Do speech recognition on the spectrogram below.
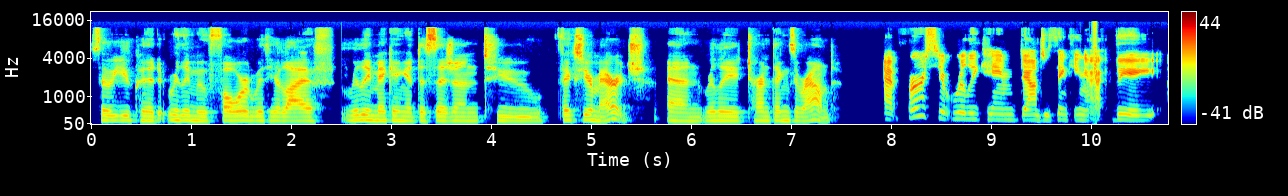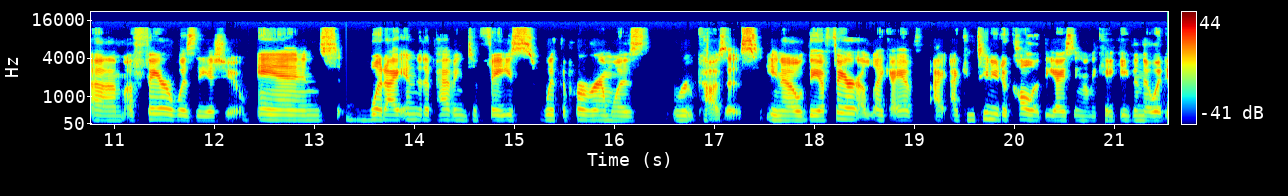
so you could really move forward with your life, really making a decision to fix your marriage and really turn things around? At first, it really came down to thinking the um, affair was the issue. And what I ended up having to face with the program was root causes. You know, the affair, like I have, I, I, continue to call it the icing on the cake, even though it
